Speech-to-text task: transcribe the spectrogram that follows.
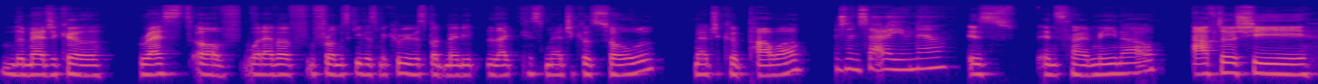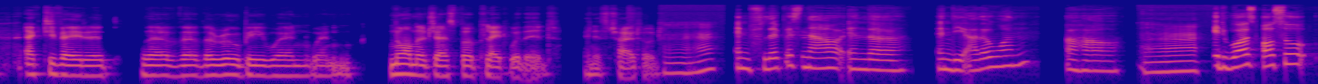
the magical rest of whatever f- from Skevius Macrevius, but maybe like his magical soul, magical power is inside of you now. is inside me now. After she activated the, the, the ruby when when normal Jasper played with it in his childhood. Mm-hmm. And Flip is now in the in the other one. Oh, how Mm. it was also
